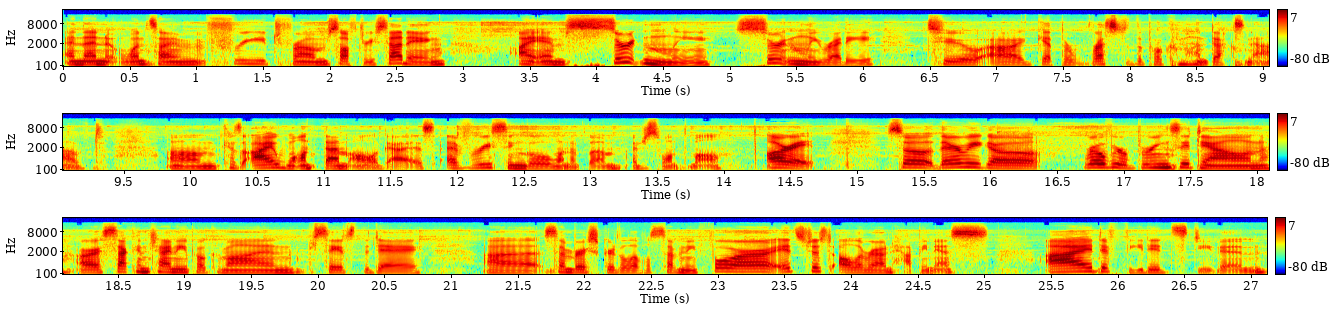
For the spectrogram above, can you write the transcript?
And then once I'm freed from soft resetting, I am certainly, certainly ready to uh, get the rest of the Pokemon decks nabbed. Because um, I want them all, guys. Every single one of them. I just want them all. Alright, so there we go. Rover brings it down. Our second shiny Pokemon saves the day. Uh, Sunburst grew to level 74. It's just all around happiness. I defeated Steven.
